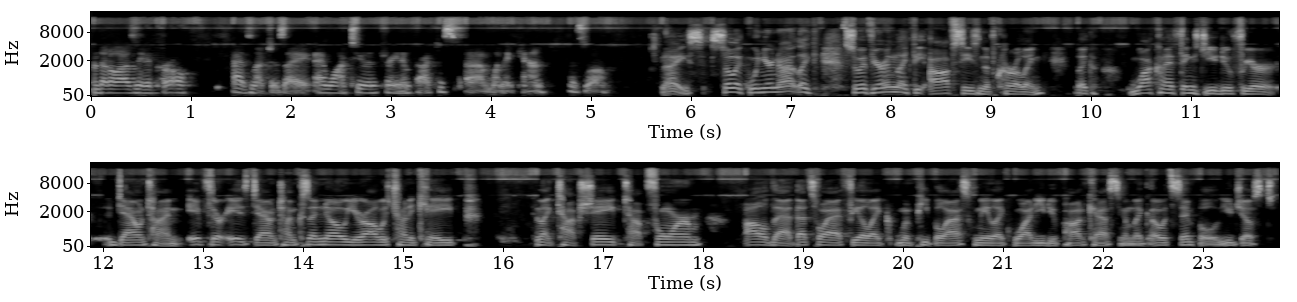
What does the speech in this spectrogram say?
that allows me to curl as much as I, I want to and train and practice um, when I can as well. Nice. So like when you're not like so if you're in like the off season of curling, like what kind of things do you do for your downtime if there is downtime because I know you're always trying to keep like top shape, top form, all of that. That's why I feel like when people ask me like why do you do podcasting, I'm like, "Oh, it's simple. You just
